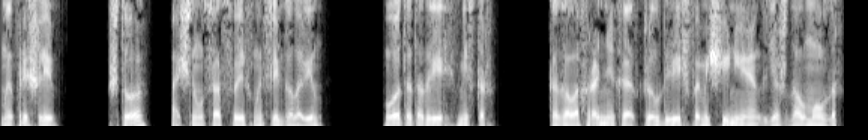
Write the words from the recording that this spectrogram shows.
«Мы пришли». «Что?» — очнулся от своих мыслей Головин. «Вот эта дверь, мистер», — сказал охранник и открыл дверь в помещение, где ждал Молдер.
